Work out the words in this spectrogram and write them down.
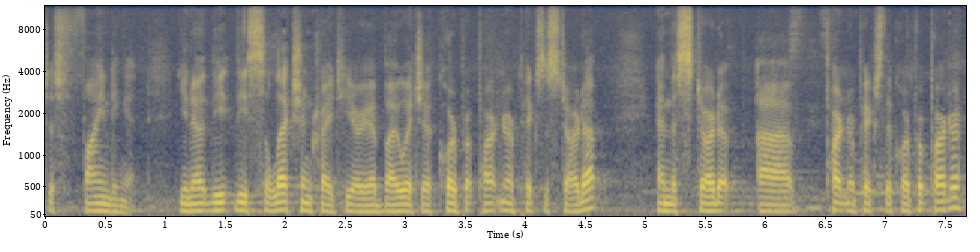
just finding it. You know, the, the selection criteria by which a corporate partner picks a startup and the startup uh, partner picks the corporate partner,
